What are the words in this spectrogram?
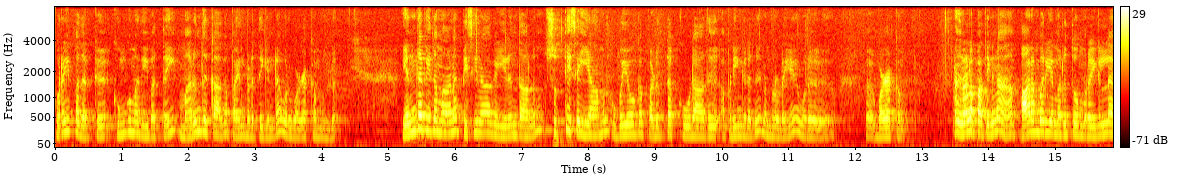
குறைப்பதற்கு குங்கும தீபத்தை மருந்துக்காக பயன்படுத்துகின்ற ஒரு வழக்கம் உண்டு. எந்த விதமான பிசினாக இருந்தாலும் சுத்தி செய்யாமல் உபயோகப்படுத்தக்கூடாது அப்படிங்கிறது நம்மளுடைய ஒரு வழக்கம். அதனால் பார்த்தீங்கன்னா பாரம்பரிய மருத்துவ முறைகளில்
